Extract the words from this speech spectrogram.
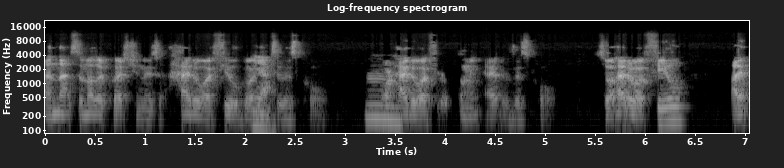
and that's another question: is how do I feel going yeah. into this call? Mm. or how do I feel coming out of this call? So how do I feel? I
